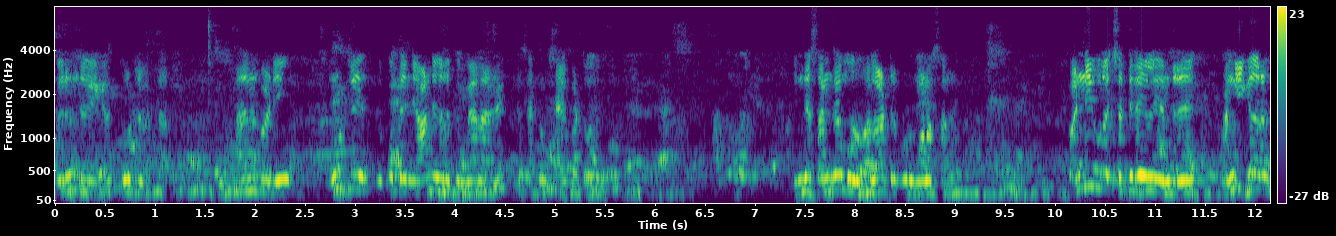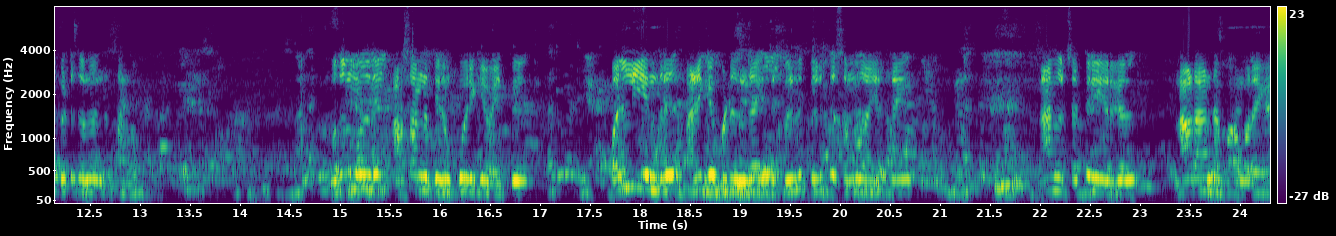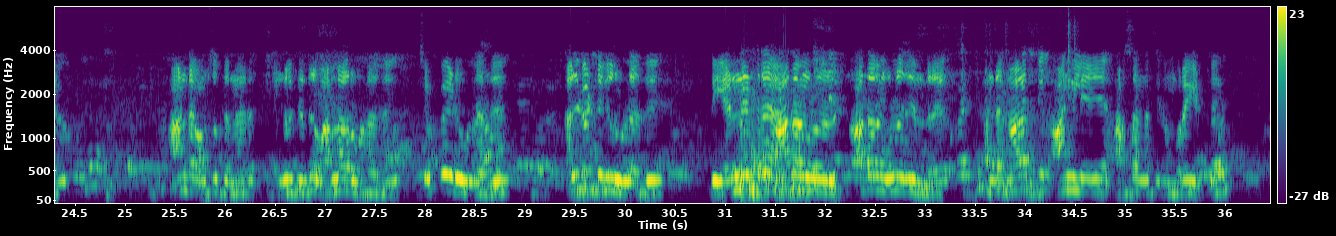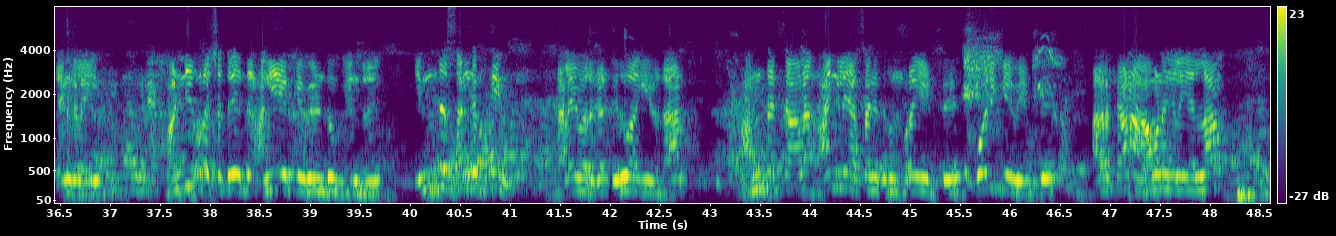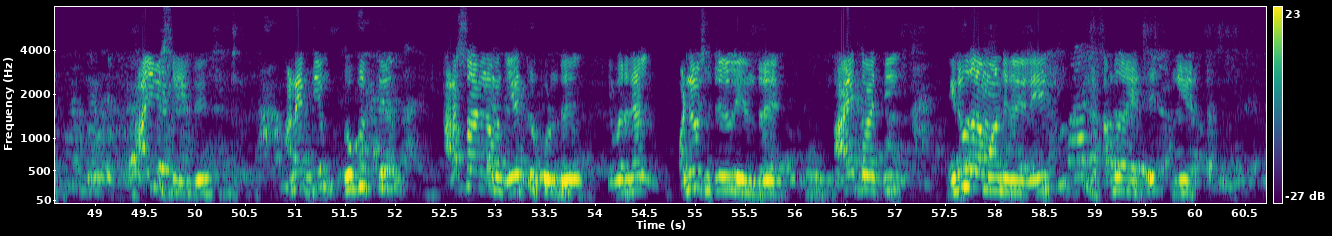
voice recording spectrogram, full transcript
பெருந்தகைகள் தோற்றுவித்தார் அதன்படி நூற்றி முப்பத்தஞ்சு ஆண்டுகளுக்கு மேலாக இந்த சங்கம் செயல்பட்டு வருகிறது. இந்த சங்கம் ஒரு வரலாற்றுப்பூர்வமான சங்கம். வன்னிகுல சத்திரிகள் என்று அங்கீகாரம் பெற்று தந்த இந்த சங்கம். முதன் முதலில் அரசாங்கத்திடம் கோரிக்கை வைத்து பள்ளி என்று அழைக்கப்பட்டிருந்த இந்த பெரு பெருத்த சமுதாயத்தை நாங்கள் சத்திரியர்கள் நாடாண்ட பரம்பரைகள் ஆண்ட வம்சத்தினர் எங்களுக்கென்று வரலாறு உள்ளது செப்பேடு உள்ளது கல்வெட்டுகள் உள்ளது இது எண்ணற்ற ஆதாரங்கள் உள்ளது- ஆதாரம் உள்ளது என்று அந்த காலத்தில் ஆங்கிலேய அரசாங்கத்திடம் முறையிட்டு எங்களை வன்னியகுல சத்திரி என்று அங்கீகரிக்க வேண்டும் என்று இந்த சங்கத்தின் தலைவர்கள் நிர்வாகிகள்தான் அந்த கால ஆங்கிலேய அரசாங்கத்திடம் முறையிட்டு கோரிக்கை வைத்து அதற்கான ஆவணங்களை எல்லாம் ஆய்வு செய்து அனைத்தையும் தொகுத்து அரசாங்கம் ஏற்றுக்கொண்டு இவர்கள் வன்னியர் சத்திரிகள் என்று ஆயிரத்தி தொள்ளாயிரத்தி இருபதாம் ஆண்டுகளிலே இந்த சமுதாயத்தை அங்கீகரித்தார்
